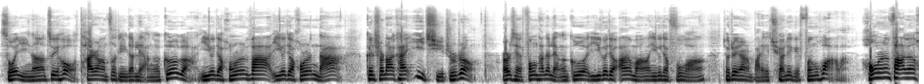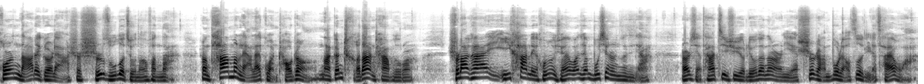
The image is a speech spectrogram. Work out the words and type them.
所以呢，最后他让自己的两个哥哥，一个叫洪仁发，一个叫洪仁达，跟石达开一起执政，而且封他的两个哥，一个叫安王，一个叫福王，就这样把这个权力给分化了。洪仁发跟洪仁达这哥俩是十足的酒囊饭袋，让他们俩来管朝政，那跟扯淡差不多。石达开一看这个洪秀全完全不信任自己啊。而且他继续留在那儿也施展不了自己的才华，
